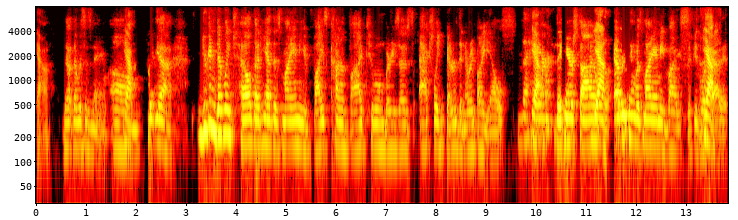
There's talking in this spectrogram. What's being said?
Yeah. That, that was his name. Um, Yeah. But yeah, you can definitely tell that he had this Miami Vice kind of vibe to him, where he says actually better than everybody else. The Yeah. hair. The hairstyle, Yeah. everything was Miami Vice. If you look Yeah. at it,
